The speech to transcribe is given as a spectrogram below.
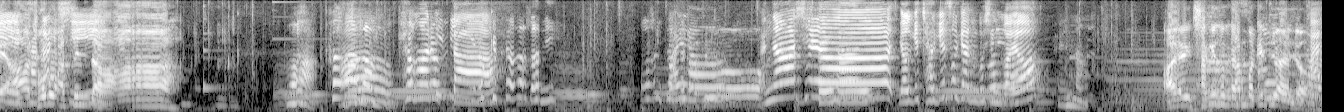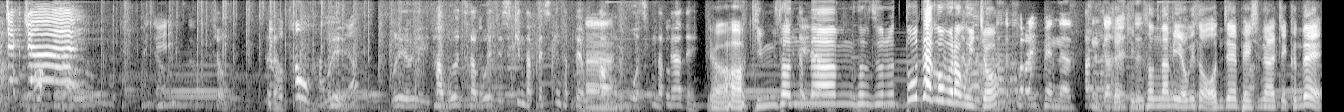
예, 아다 저도 같이. 왔습니다. 아, 와, 아, 편하다. 평화롭다. 이렇게 편하다니. 혼자요. 안녕하세요. 안녕하세요. 여기 자기소개하는 곳인가요? 벤나. 아 여기 자기소개 한 번 해줘야죠. 아 짠짠. 이거 타고 가는 거야? 우리 여기 다 모였지 다 모였지 스킨 다빼 스킨 다 빼고 네. 다 먹고 스킨 다 빼야 돼 야 김선남 선수는 또 작업을 하고 있죠 프라이팬은 스킨 껴져 자. 김선남이 여기서 언제 배신을 할지 근데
